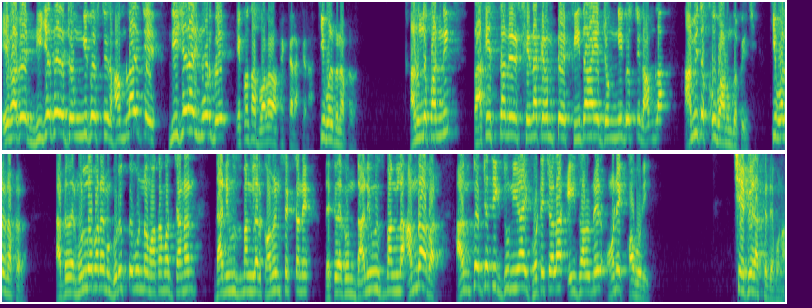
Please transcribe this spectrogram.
এভাবে নিজেদের জঙ্গি গোষ্ঠীর হামলায় যে নিজেরাই মরবে একথা বলার অপেক্ষা রাখে না। কি বলবেন আপনারা? আনন্দ পাননি? পাকিস্তানের সেনা ক্যাম্পে ফিদায় জঙ্গি গোষ্ঠীর হামলা? আমি তো খুব আনন্দ পেয়েছি। কি বলেন আপনারা? আপনাদের মূল্যবান এবং গুরুত্বপূর্ণ মতামত জানান দা নিউজ বাংলার কমেন্ট সেকশনে। দেখতে থাকুন দা নিউজ বাংলা। আমরা আবার আন্তর্জাতিক দুনিয়ায় ঘটে চলা এই ধরনের অনেক খবরই চেপে রাখতে দেব না।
